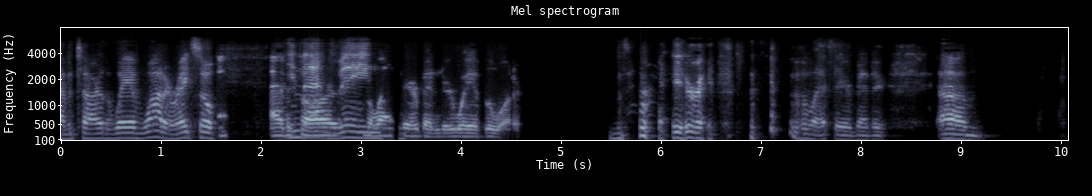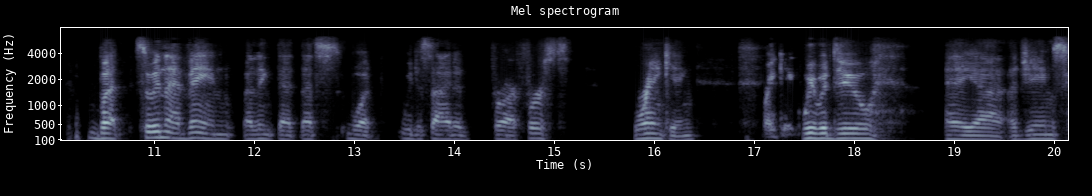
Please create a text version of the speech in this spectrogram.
Avatar: The Way of Water, right? So Avatar, vein- The Last Airbender, Way of the Water. right, right. the last airbender. Um, but so in that vein, I think that that's what we decided for our first ranking. Ranking. We would do a uh, a James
